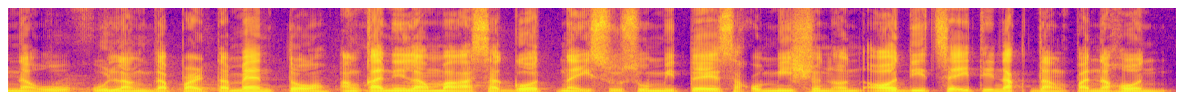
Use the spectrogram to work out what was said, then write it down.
kinaukulang departamento ang kanilang mga sagot na isusumite sa Commission on Audit sa itinakdang panahon.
